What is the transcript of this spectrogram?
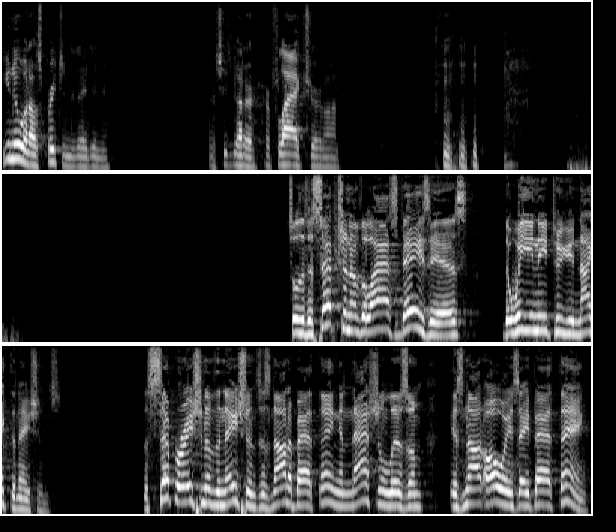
You knew what I was preaching today, didn't you? And she's got her, her flag shirt on. so the deception of the last days is that we need to unite the nations. The separation of the nations is not a bad thing, and nationalism is not always a bad thing.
